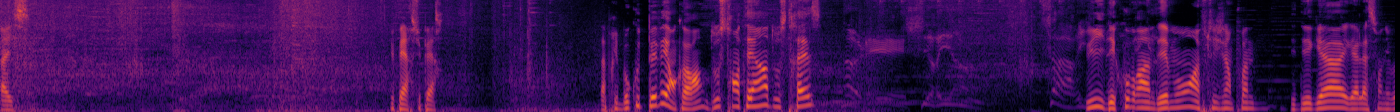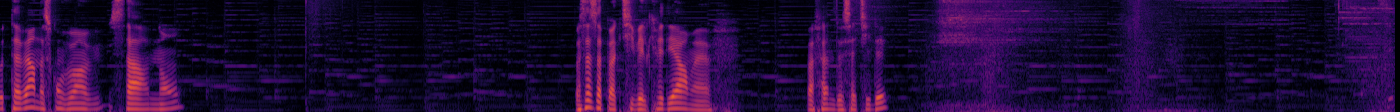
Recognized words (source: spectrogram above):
Nice. Super, super. T'as pris beaucoup de PV encore, hein 12-31, 12-13. Lui, il découvre un démon, inflige un point de dégâts égal à son niveau de taverne. Est-ce qu'on veut un... ça Non. Bah ça, ça peut activer le crédit mais pas fan de cette idée. C'est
